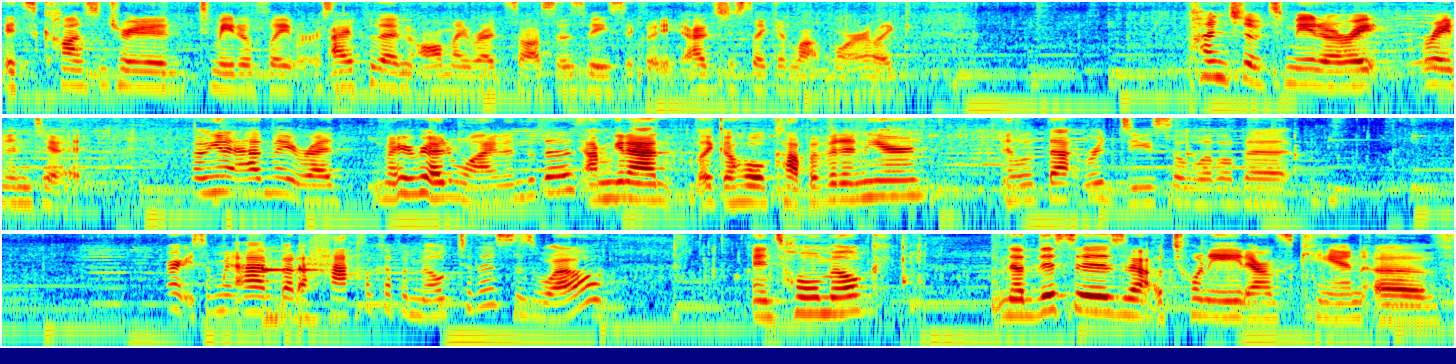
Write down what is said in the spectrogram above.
it's concentrated tomato flavors. I put that in all my red sauces basically. It adds just like a lot more like punch of tomato right right into it. I'm gonna add my red my red wine into this. I'm gonna add like a whole cup of it in here and let that reduce a little bit. All right, so I'm gonna add about a half a cup of milk to this as well. And it's whole milk. Now this is about a 28 ounce can of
